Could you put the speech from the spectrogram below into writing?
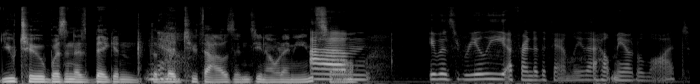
YouTube wasn't as big in the No. mid two thousands. You know what I mean? so Um, it was really a friend of the family that helped me out a lot.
